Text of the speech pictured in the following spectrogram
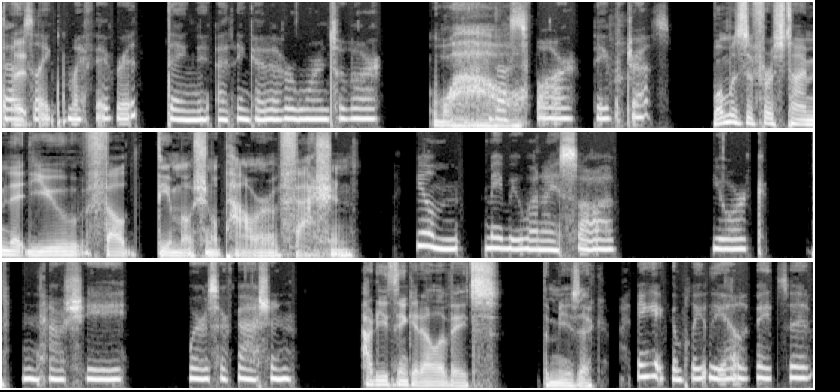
That's like my favorite thing I think I've ever worn so far. wow. Thus far, favorite dress. When was the first time that you felt the emotional power of fashion? I feel maybe when I saw Björk and how she wears her fashion. How do you think it elevates the music? I think it completely elevates it.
